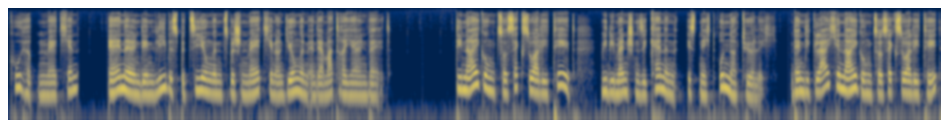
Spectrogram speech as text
Kuhhirtenmädchen, ähneln den Liebesbeziehungen zwischen Mädchen und Jungen in der materiellen Welt. Die Neigung zur Sexualität, wie die Menschen sie kennen, ist nicht unnatürlich, denn die gleiche Neigung zur Sexualität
